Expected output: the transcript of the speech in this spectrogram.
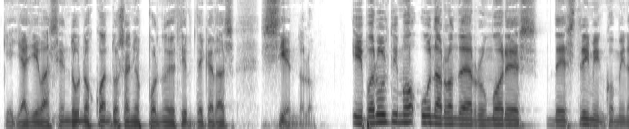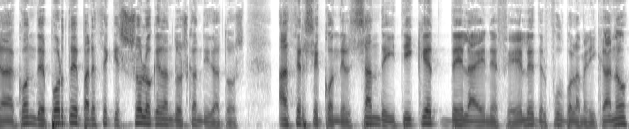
que ya llevan siendo unos cuantos años, por no decir décadas, siéndolo. Y por último, una ronda de rumores de streaming combinada con deporte. Parece que solo quedan dos candidatos hacerse con el Sunday Ticket de la NFL, del fútbol americano.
